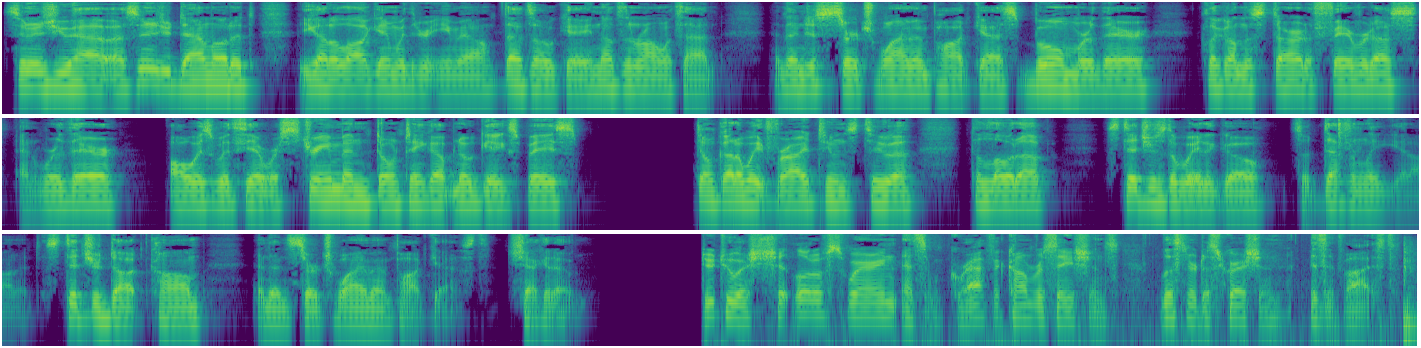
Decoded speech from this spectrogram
As soon as you have, as soon as you download it, you got to log in with your email. That's okay. Nothing wrong with that. And then just search YMM Podcast. Boom, we're there. Click on the star to favorite us, and we're there, always with you. We're streaming. Don't take up no gig space. Don't gotta wait for iTunes to uh, to load up. Stitcher's the way to go. So definitely get on it. Stitcher.com and then search YMM Podcast. Check it out. Due to a shitload of swearing and some graphic conversations, listener discretion is advised.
